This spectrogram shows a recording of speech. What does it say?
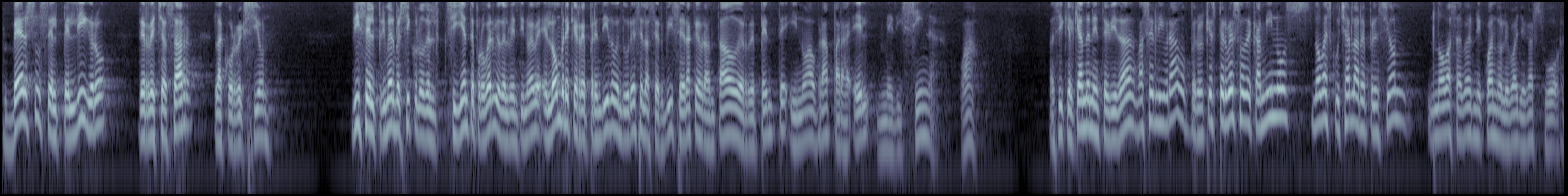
versus el peligro de rechazar la corrección. Dice el primer versículo del siguiente proverbio del 29, el hombre que reprendido endurece la cerviz será quebrantado de repente y no habrá para él medicina. Wow. Así que el que anda en integridad va a ser librado, pero el que es perverso de caminos no va a escuchar la reprensión, no va a saber ni cuándo le va a llegar su hora.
